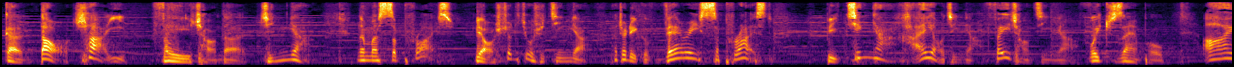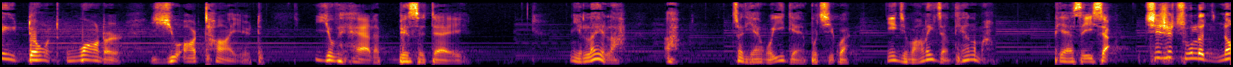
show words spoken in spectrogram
感到诧异，非常的惊讶。 那么 surprise 表示的就是惊讶，它这里有个 very surprised，比惊讶还要惊讶，非常惊讶。For example, I don't wonder you are tired. You've had a busy day. 你累了啊？这点我一点也不奇怪，你已经忙了一整天了嘛。P.S. 一下，其实除了 no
